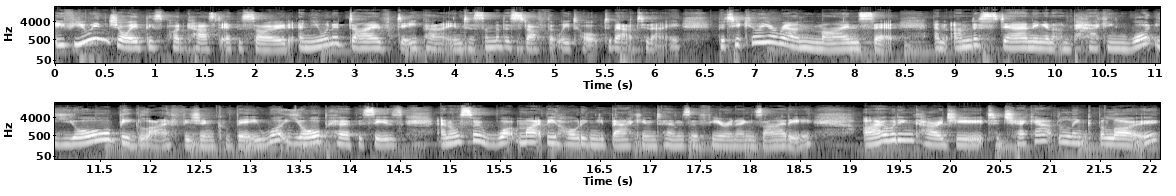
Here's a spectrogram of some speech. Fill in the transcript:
If you enjoyed this podcast episode and you want to dive deeper into some of the stuff that we talked about today, particularly around mindset and understanding and unpacking what your big life vision could be, what your purpose is, and also what might be holding you back in terms of fear and anxiety, I would encourage you to check out the link below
